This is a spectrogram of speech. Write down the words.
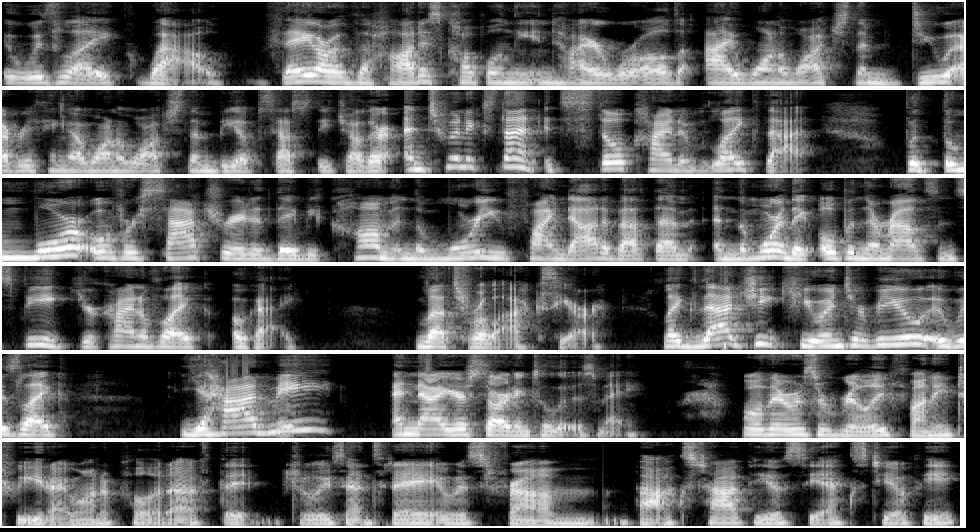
it was like, wow, they are the hottest couple in the entire world. I want to watch them do everything. I want to watch them be obsessed with each other. And to an extent, it's still kind of like that. But the more oversaturated they become and the more you find out about them and the more they open their mouths and speak, you're kind of like, okay, let's relax here. Like that GQ interview, it was like, you had me, and now you're starting to lose me. Well, there was a really funny tweet. I want to pull it up that Julie sent today. It was from Vox Top, VOCXTOP.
